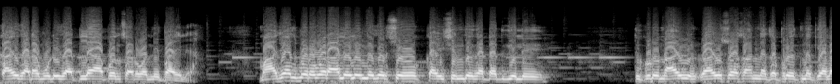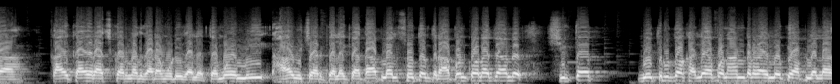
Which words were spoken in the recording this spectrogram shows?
काय घडामोडी घातल्या आपण सर्वांनी पाहिल्या. माझ्याच बरोबर आलेले नगरसेवक काही शिंदे गटात गेले. तिकडून आयु आयुश्वास आणण्याचा प्रयत्न केला. काय काय राजकारणात घडामोडी झाल्या. त्यामुळे मी हा विचार केला की आता आपल्याला स्वतंत्र आपण कोणाच्या शिकतात? नेतृत्वाखाली आपण अंडर राहिलो की आपल्याला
